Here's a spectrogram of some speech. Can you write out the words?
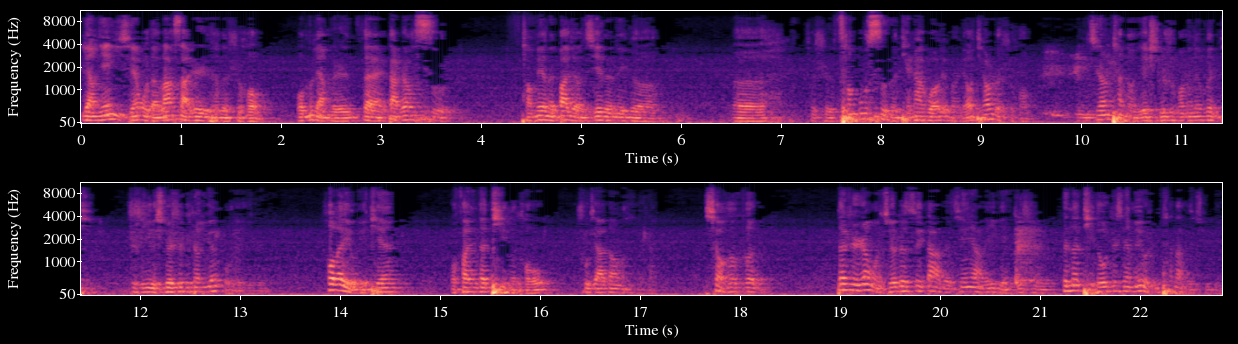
两年以前我在拉萨认识他的时候，我们两个人在大昭寺旁边的八角街的那个，呃。就是仓库寺的甜茶馆里边聊天的时候，我们经常探讨一些学术方面的问题。这是一个学识非常渊博的一个人。后来有一天，我发现他剃了头，出家当了和尚，笑呵呵的。但是让我觉得最大的惊讶的一点就是，跟他剃头之前没有什么太大的区别，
